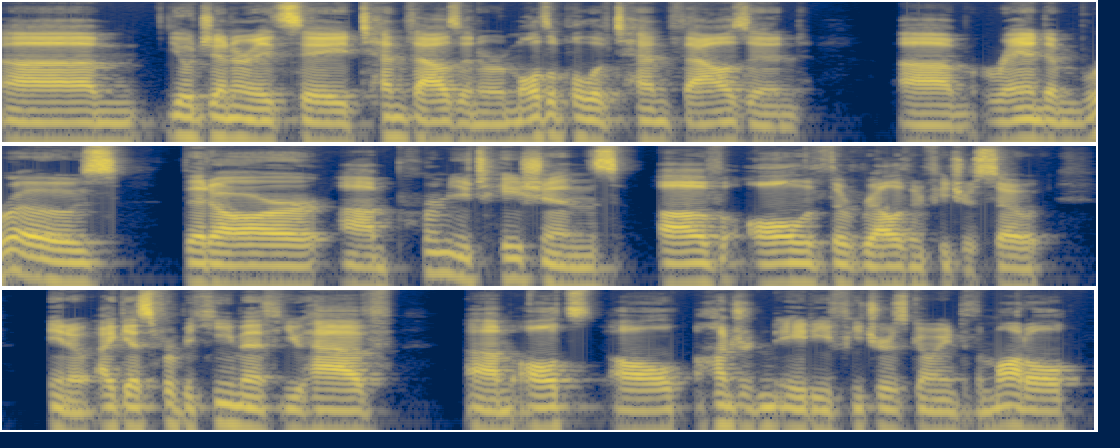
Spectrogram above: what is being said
um, you'll generate say ten thousand or a multiple of ten thousand um, random rows that are um, permutations of all of the relevant features. So you know, I guess for Behemoth you have um, all all 180 features going to the model,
